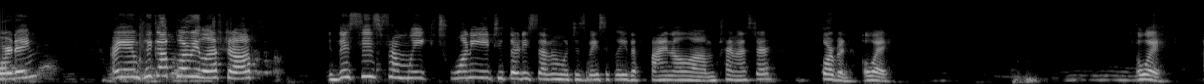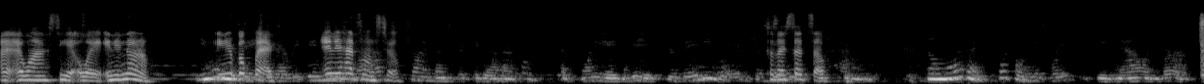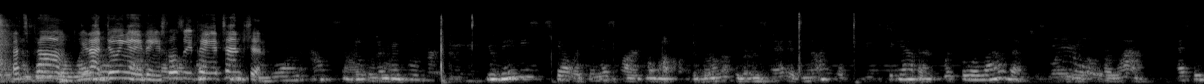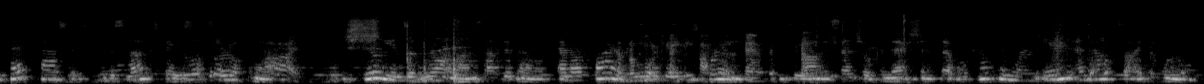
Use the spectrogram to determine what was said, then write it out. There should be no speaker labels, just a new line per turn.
recording. Are you gonna pick up where we left off? This is from week 28 to 37, which is basically the final um, trimester. Corbin, away. Away. I, I want to see it away. And you, no, no.
You
In your book bag.
are
And your
your
headphones, too.
Trimester together. At 28 weeks, your baby weighs just
'Cause I
over
said so.
two pounds. He'll more than triple his weight between now and birth.
That's a problem. You're not doing anything. You're supposed to be paying attention.
perform outside the womb. Your baby's skeleton is hardening. The bones in his head have not yet fused together, which will allow them to slowly overlap as his head passes through the snug space of the birth canal. Billions of neurons have developed and are firing in your baby's brain, creating essential connections that will help him learn in and outside the womb.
